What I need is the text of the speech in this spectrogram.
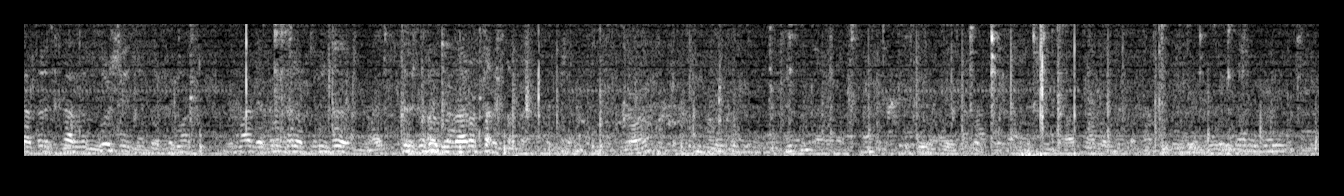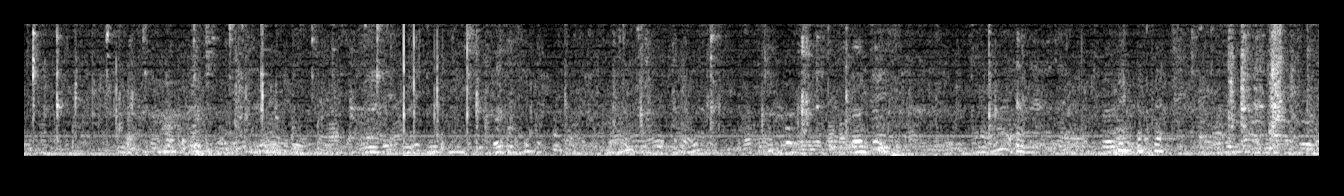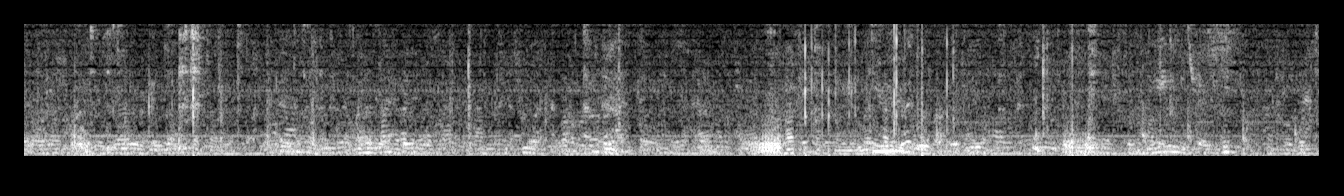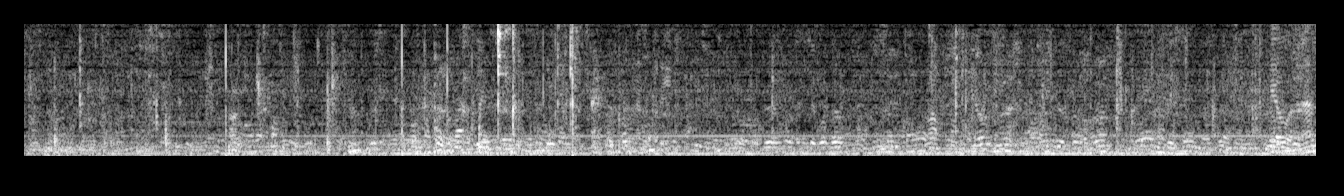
которые сказали, слушайте, надо друг другу народ так क्या बोला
